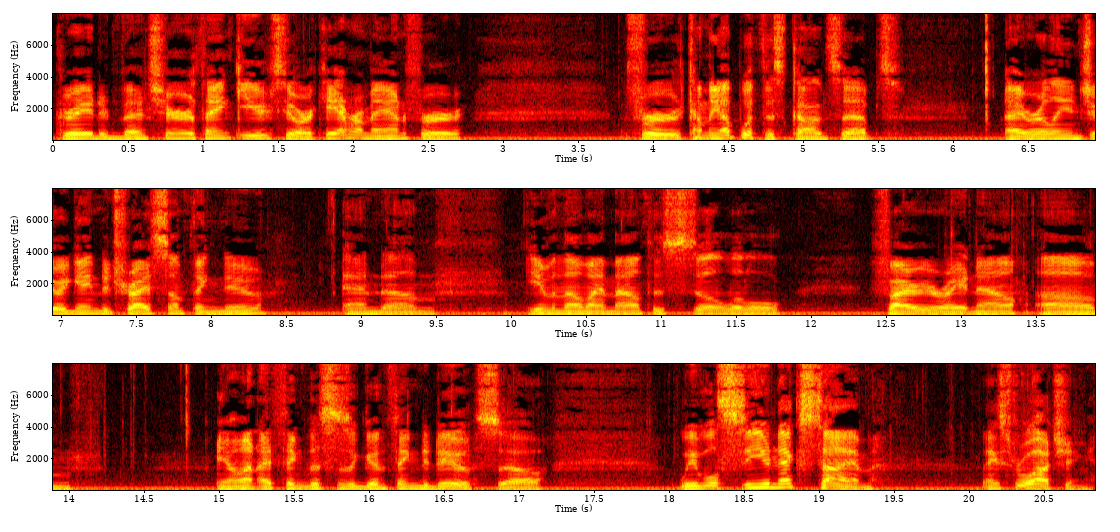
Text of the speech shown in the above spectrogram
great adventure. Thank you to our cameraman for for coming up with this concept. I really enjoy getting to try something new, and um, even though my mouth is still a little fiery right now, um, you know what? I think this is a good thing to do. So we will see you next time. Thanks for watching.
